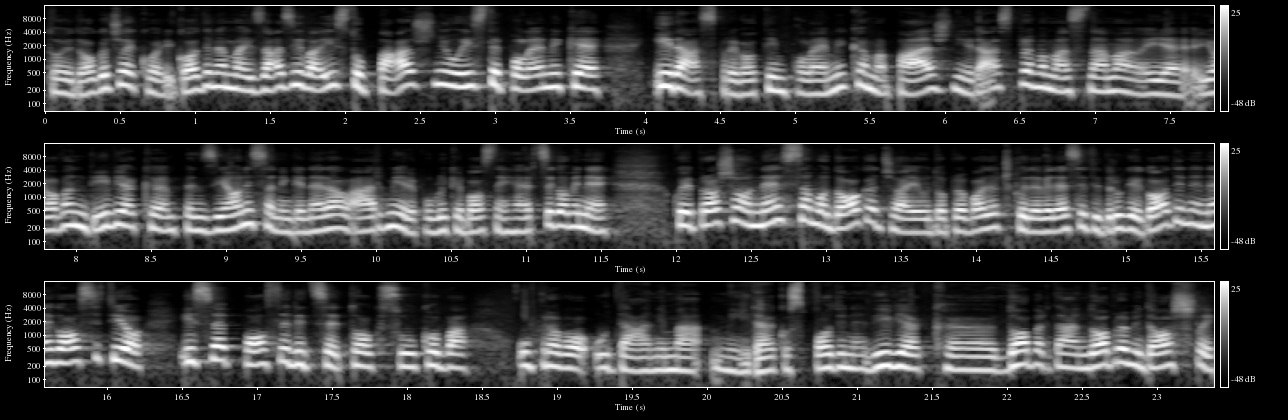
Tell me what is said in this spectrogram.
To je događaj koji godinama izaziva istu pažnju, iste polemike i rasprave o tim polemikama, pažnji i raspravama. S nama je Jovan Divjak, penzionisani general armije Republike Bosne i Hercegovine, koji je prošao ne samo događaje u Dobrovoljačkoj 1992. godine, nego osjetio i sve posljedice tog sukoba upravo u danima mira. Gospodine Divjak, dobar dan, dobro mi došli.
